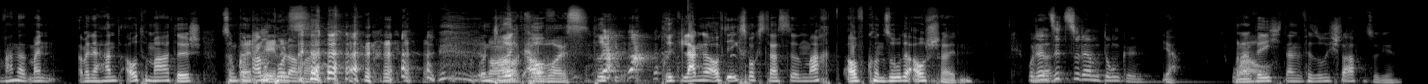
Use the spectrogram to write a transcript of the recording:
wandert mein, meine Hand automatisch zum Controller und Oh, drückt, auf, drückt, drückt lange auf die Xbox-Taste und macht auf Konsole ausschalten. Und dann sitzt du da im Dunkeln. Ja. Und dann Wow. will ich, dann versuche ich schlafen zu gehen.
